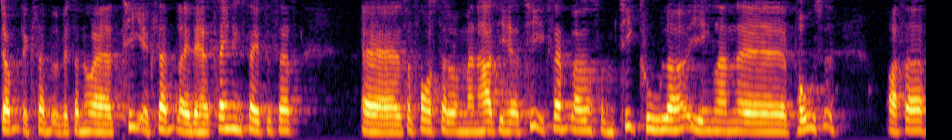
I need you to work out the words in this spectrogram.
dumt eksempel, hvis der nu er 10 eksempler i det her træningsdatasæt, øh, så forestiller man, at man har de her 10 eksempler, som 10 kugler i en eller anden øh, pose, og så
